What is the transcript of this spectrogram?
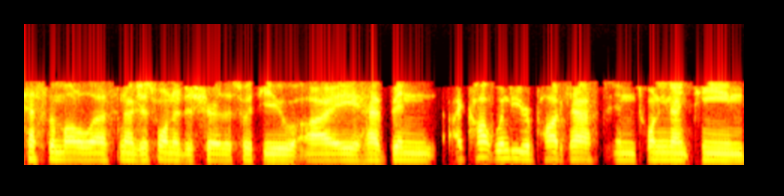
Tesla Model S, and I just wanted to share this with you. I have been, I caught wind of your podcast in 2019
